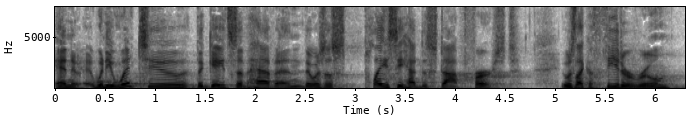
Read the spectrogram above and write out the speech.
And when he went to the gates of heaven, there was this place he had to stop first. It was like a theater room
